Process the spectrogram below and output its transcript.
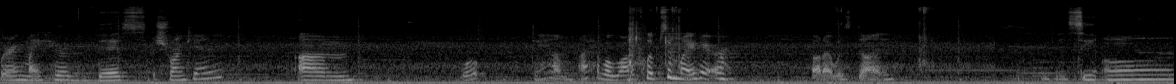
wearing my hair this shrunken. Um, well, damn, I have a lot of clips in my hair. Thought I was done. You can see all,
